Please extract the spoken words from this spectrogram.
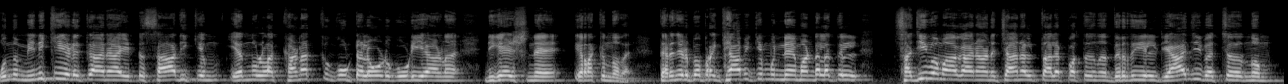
ഒന്ന് മിനുക്കിയെടുക്കാനായിട്ട് സാധിക്കും എന്നുള്ള കണക്ക് കൂട്ടലോടുകൂടിയാണ് നികേഷിനെ ഇറക്കുന്നത്. തെരഞ്ഞെടുപ്പ് പ്രഖ്യാപിക്കും മുന്നേ മണ്ഡലത്തിൽ സജീവമാകാനാണ് ചാനൽ തലപ്പത്ത് നിന്ന് ധൃതിയിൽ രാജിവെച്ചതെന്നും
